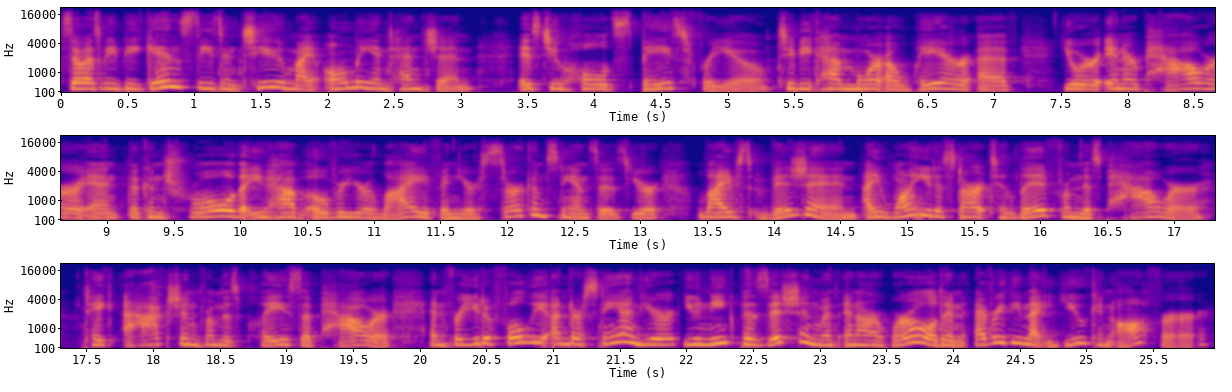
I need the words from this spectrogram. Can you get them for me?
so, as we begin season two, my only intention is to hold space for you, to become more aware of your inner power and the control that you have over your life and your circumstances, your life's vision. I want you to start to live from this power. Take action from this place of power and for you to fully understand your unique position within our world and everything that you can offer.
